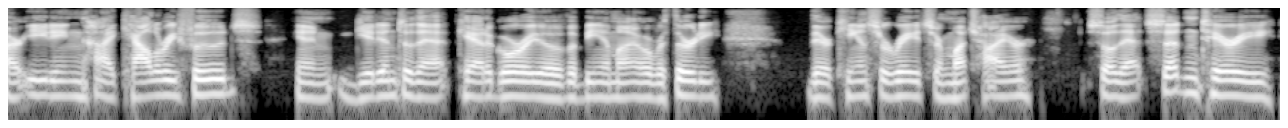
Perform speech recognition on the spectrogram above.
are eating high calorie foods and get into that category of a BMI over 30, their cancer rates are much higher. So that sedentary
